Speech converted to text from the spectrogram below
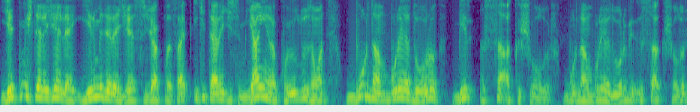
70 derece ile 20 derece sıcaklığa sahip iki tane cisim yan yana koyulduğu zaman buradan buraya doğru bir ısı akışı olur. Buradan buraya doğru bir ısı akışı olur.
